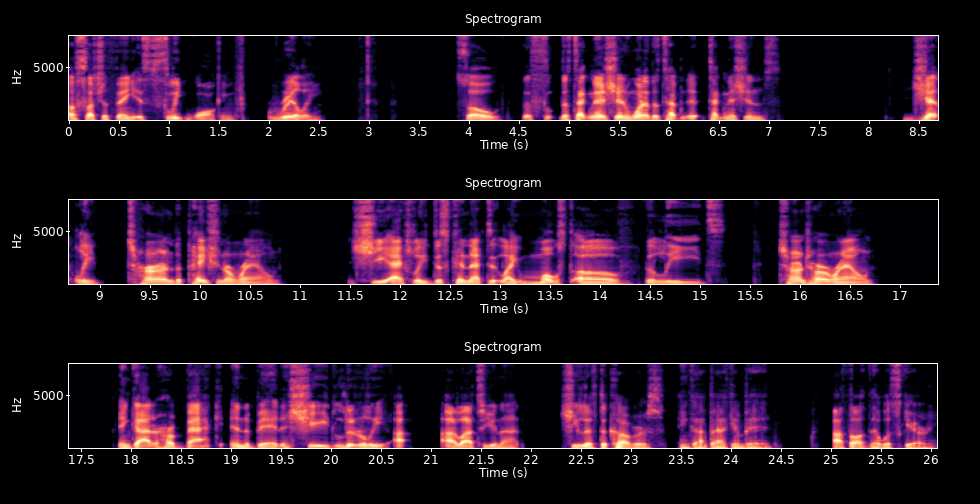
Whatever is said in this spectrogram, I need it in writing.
a such a thing is sleepwalking, really. So the the technician, one of the te- technicians gently turned the patient around. She actually disconnected like most of the leads, turned her around, and got her back in the bed. And she literally, I, I lie to you not, she lifted the covers and got back in bed. I thought that was scary.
